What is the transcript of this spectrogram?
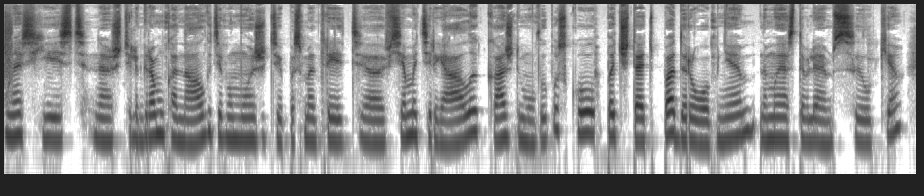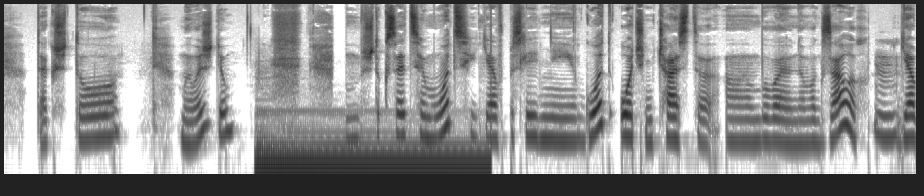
У нас есть наш телеграм-канал, где вы можете посмотреть э, все материалы к каждому выпуску, почитать подробнее. Мы оставляем ссылки, так что мы вас ждем. Что касается эмоций, я в последний год очень часто э, бываю на вокзалах. М. Я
